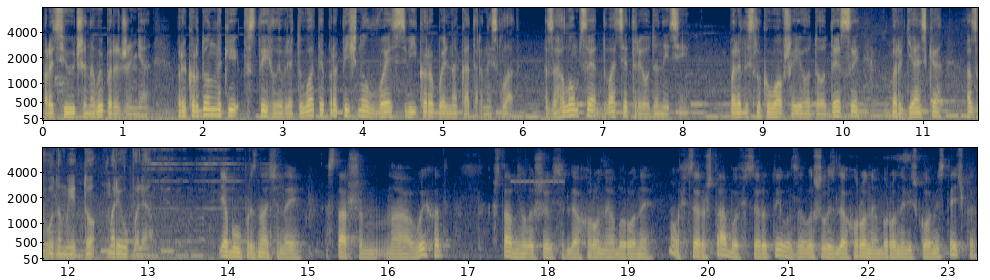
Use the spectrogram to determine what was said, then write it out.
працюючи на випередження, прикордонники встигли врятувати практично весь свій корабельно-катерний склад. Загалом це 23 одиниці, передислокувавши його до Одеси, Бердянська, а згодом і до Маріуполя. Я був призначений старшим на виход. Штаб залишився для охорони оборони. Ну, офіцери штабу, офіцери тилу залишились для охорони оборони військового містечка.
